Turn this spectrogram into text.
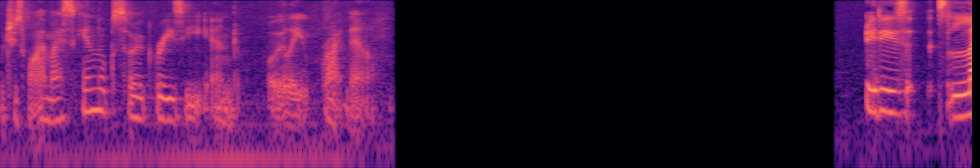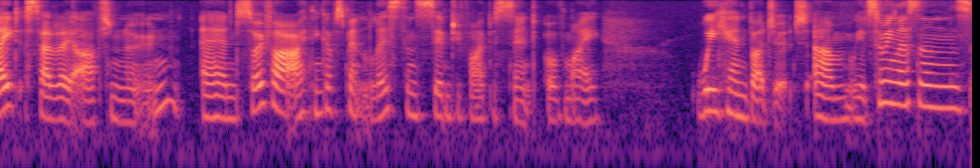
which is why my skin looks so greasy and oily right now. It is late Saturday afternoon and so far I think I've spent less than 75% of my weekend budget. Um, we had swimming lessons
